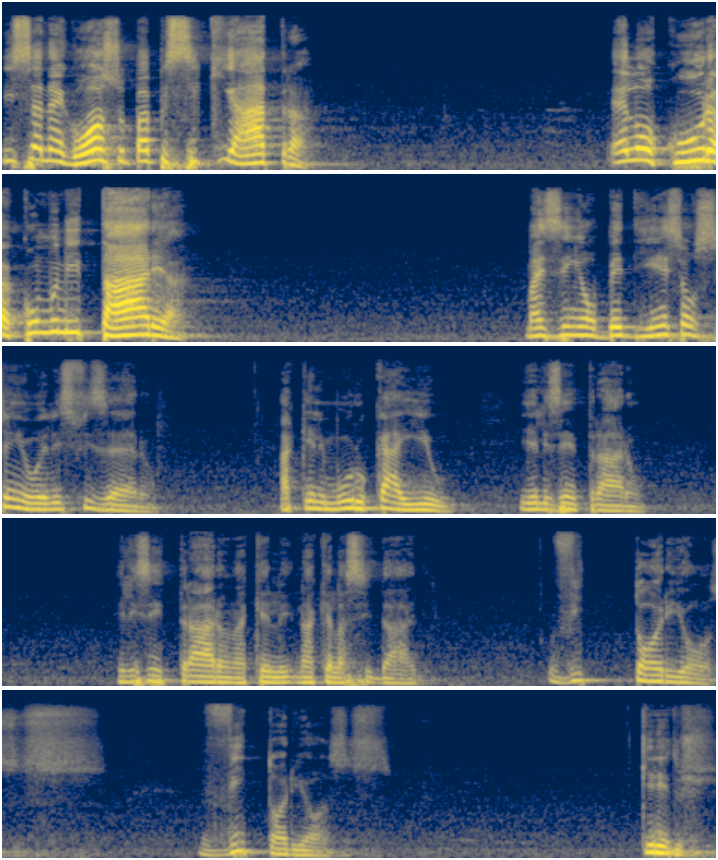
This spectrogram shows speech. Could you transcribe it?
Isso é negócio para psiquiatra é loucura comunitária. Mas em obediência ao Senhor, eles fizeram. Aquele muro caiu e eles entraram. Eles entraram naquele, naquela cidade. Vitoriosos. Vitoriosos. Queridos,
